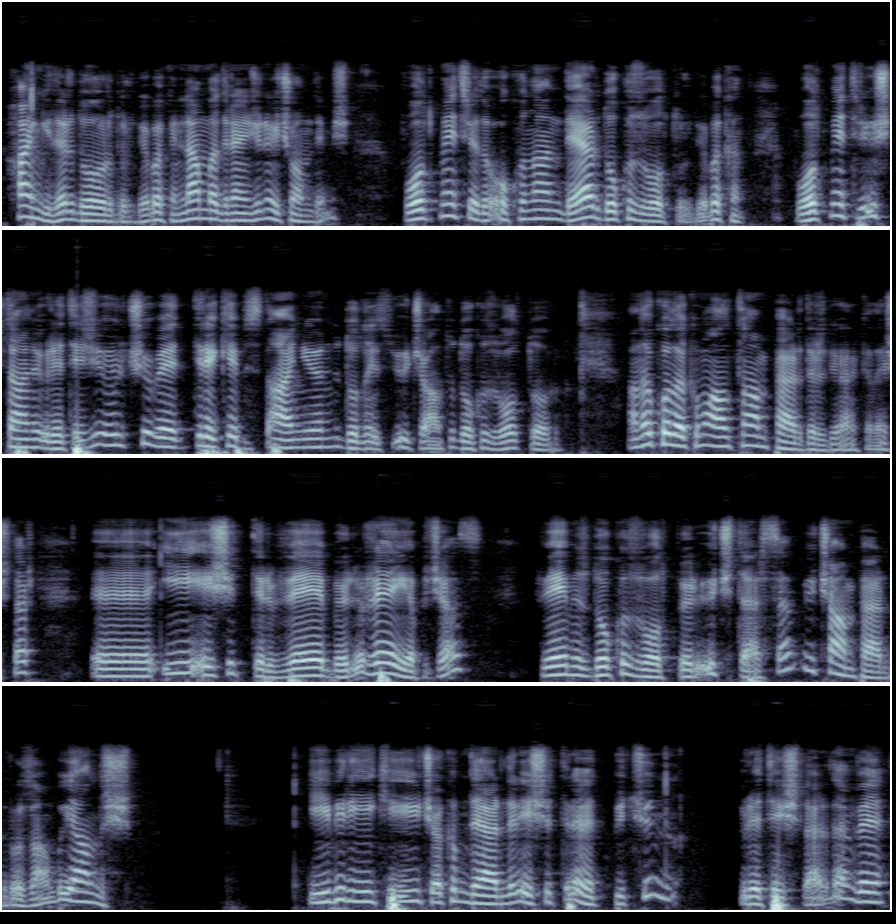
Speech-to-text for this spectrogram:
Hangileri doğrudur diyor. Bakın lamba direncine 3 ohm demiş. Voltmetrede okunan değer 9 volttur diyor. Bakın voltmetre 3 tane üretici ölçüyor ve direkt hepsi de aynı yönlü. Dolayısıyla 3, 6, 9 volt doğru. Ana kol akımı 6 amperdir diyor arkadaşlar. Ee, I eşittir V bölü R yapacağız. V'miz 9 volt bölü 3 dersem 3 amperdir o zaman. Bu yanlış. I1, I2, I3 akım değerleri eşittir. Evet bütün üreteçlerden ve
